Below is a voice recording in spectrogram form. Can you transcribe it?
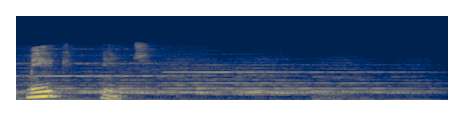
Még nincs.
